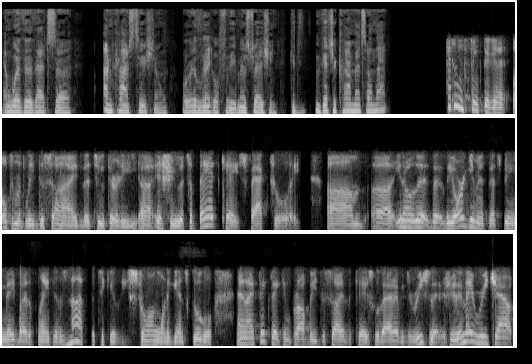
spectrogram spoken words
and whether that's uh, unconstitutional or illegal for the administration. Could we get your comments on that? I don't think they're going to ultimately decide the 230 uh, issue. It's a bad case factually. Um, uh, you know, the, the the argument that's being made by the plaintiff is not particularly strong one against Google, and I think they can probably decide the case without having to reach that issue. They may reach out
